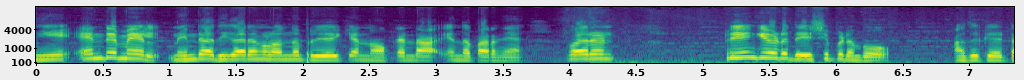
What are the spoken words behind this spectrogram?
നീ എന്റെ മേൽ നിന്റെ അധികാരങ്ങളൊന്നും പ്രയോഗിക്കാൻ നോക്കണ്ട എന്ന് പറഞ്ഞ് വരുൺ പ്രിയങ്കയോട് ദേഷ്യപ്പെടുമ്പോ അത് കേട്ട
